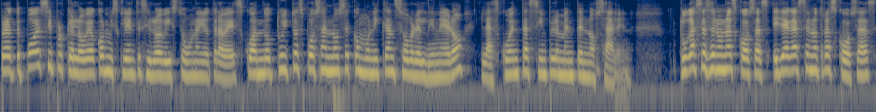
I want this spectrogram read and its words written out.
pero te puedo decir porque lo veo con mis clientes y lo he visto una y otra vez. Cuando tú y tu esposa no se comunican sobre el dinero, las cuentas simplemente no salen. Tú gastas en unas cosas, ella gasta en otras cosas,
